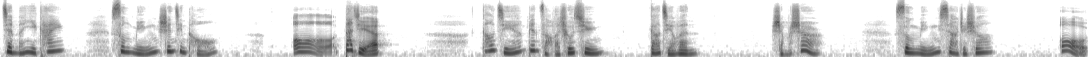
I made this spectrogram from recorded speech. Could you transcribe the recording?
见门一开，宋明伸进头：“哦，大姐。”高洁便走了出去。高洁问：“什么事儿？”宋明笑着说：“哦，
